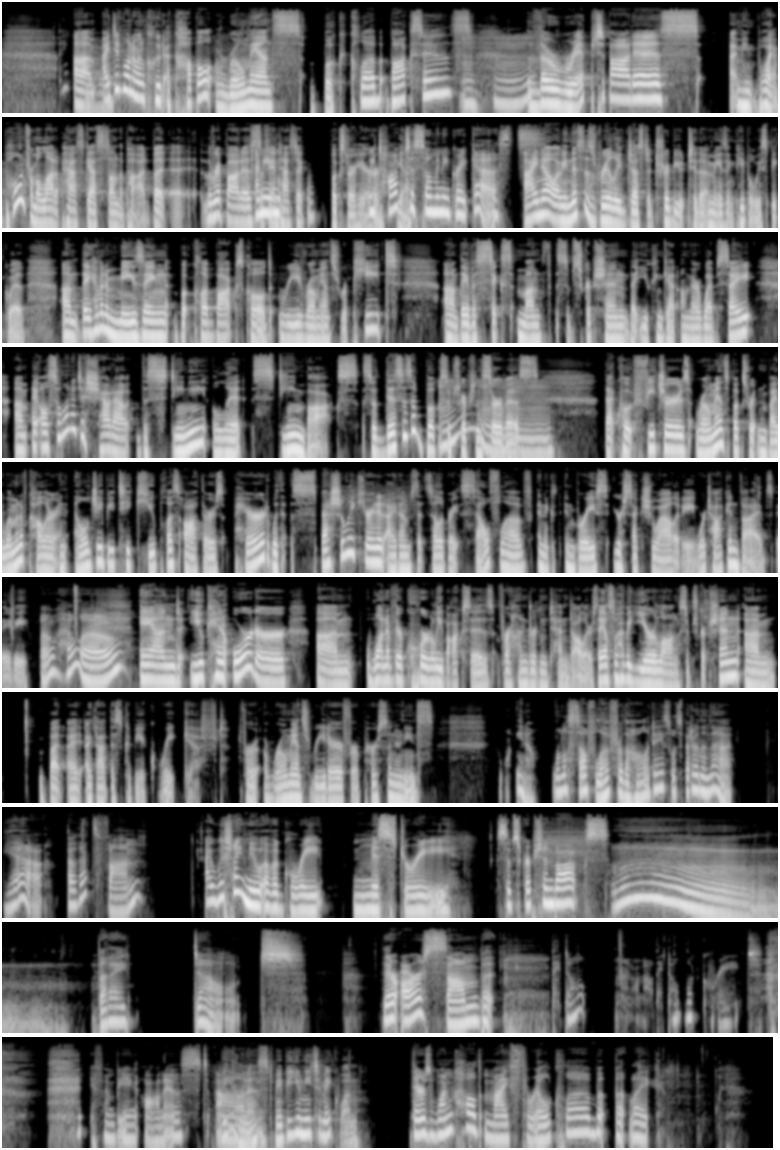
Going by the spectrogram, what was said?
Um, I did want to include a couple romance book club boxes. Mm-hmm. The Ripped Bodice. I mean, boy, I'm pulling from a lot of past guests on the pod, but uh, the Ripped Bodice, I mean, a fantastic bookstore here. We talked yeah. to so many great guests. I know. I mean, this is really just a tribute to the amazing people we speak with. Um, they have an amazing book club box called Read Romance Repeat. Um, they have a six month subscription that you can get on their website. Um, I also wanted to shout out the Steamy Lit Steam Box. So this is a book subscription mm. service that quote features romance books written by women of color and LGBTQ plus authors paired with specially curated items that celebrate self-love and ex- embrace your sexuality. We're talking vibes, baby. Oh, hello. And you can order um, one of their quarterly boxes for $110. They also have a year-long subscription. Um, but I, I thought this could be a great gift for a romance reader, for a person who needs, you know, little self love for the holidays. What's better than that? Yeah. Oh, that's fun. I wish I knew of a great mystery subscription box. Mm. But I don't. There are some, but they don't, I don't know, they don't look great. if I'm being honest. Be um, honest. Maybe you need to make one. There's one called My Thrill Club, but like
